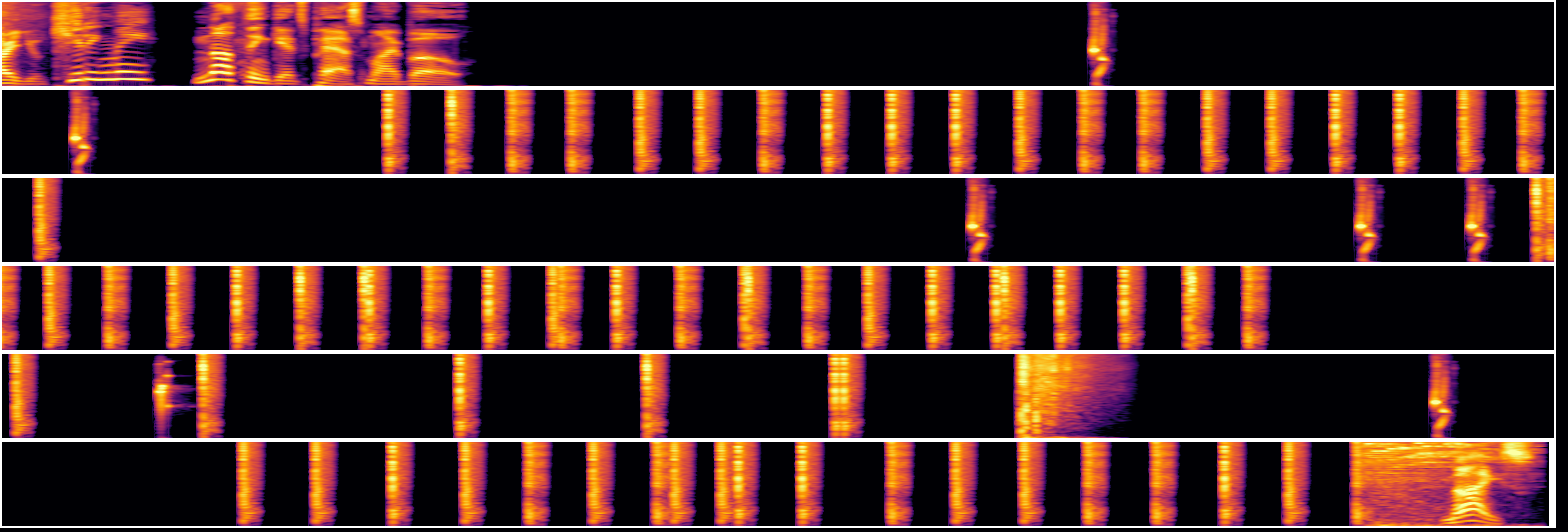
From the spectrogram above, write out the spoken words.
Are you kidding me? Nothing gets past my bow. Nice!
